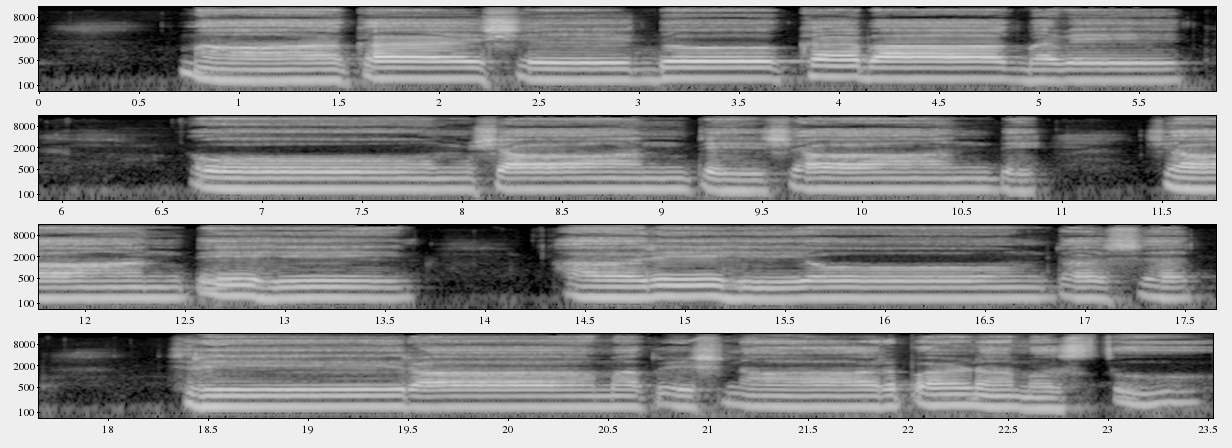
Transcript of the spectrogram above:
मा कशे दुःखभाग् भवेत् ॐ शान्ति शान्ति शान्तिः। हरिः ॐ तत्सत् श्रीरामकृष्णार्पणमस्तु।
